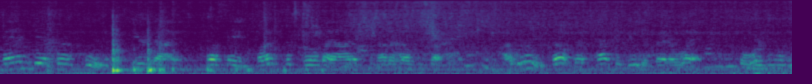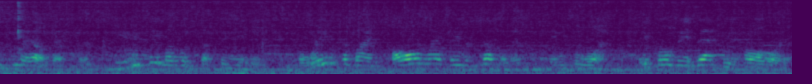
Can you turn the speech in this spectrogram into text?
10 different foods to your diet, plus a bunch of probiotics and other healthy supplements. I really felt there had to be a better way. So working with a team health experts, we came up with something unique. A way to combine all my favorite supplements into one. They told me actually a tall order,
